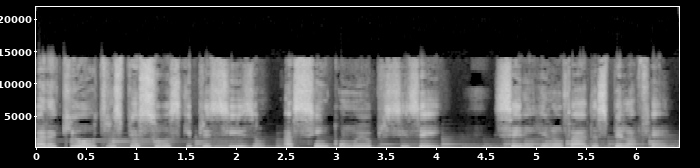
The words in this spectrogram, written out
para que outras pessoas que precisam, assim como eu precisei, serem renovadas pela fé.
